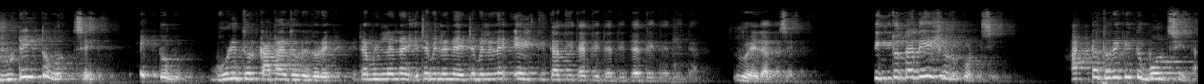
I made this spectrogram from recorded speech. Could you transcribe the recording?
শুরুটাই তো হচ্ছে। একটু ঘড়ি ধরে, কাটায় ধরে ধরে। এটা মিললে না, এটা মিললে না, এটা মিললে না, এই তিতা তিতা তিতা তিতা তিতা তিতা শুরু হয়ে যাচ্ছে। তিক্ততা দিয়ে শুরু করছি। হাতটা ধরে কিন্তু বলছি না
